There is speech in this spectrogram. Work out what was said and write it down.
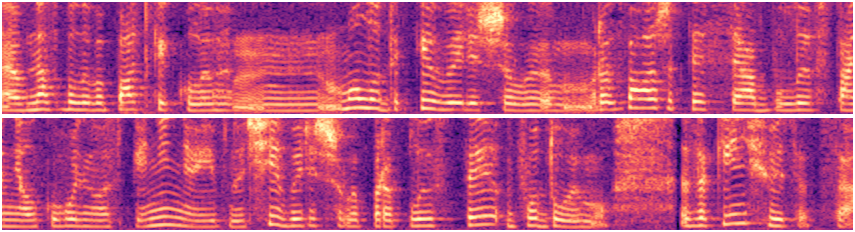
Е, В нас були випадки, коли молодики вирішили розважитися, були в стані алкогольного сп'яніння і вночі вирішили перепливсти водойму. Закінчується це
